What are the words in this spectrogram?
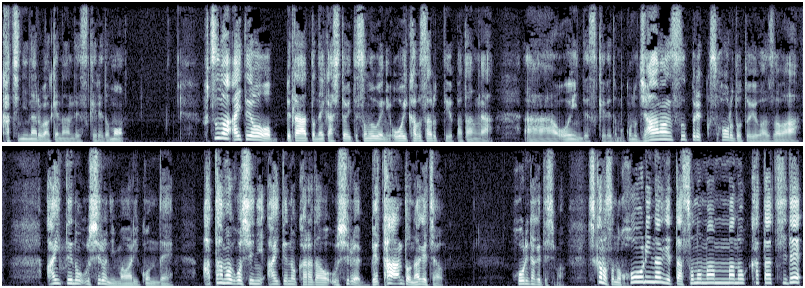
勝ちになるわけなんですけれども普通は相手をベターっと寝かしといてその上に覆いかぶさるっていうパターンがあ多いんですけれどもこのジャーマンスープレックスホールドという技は相手の後ろに回り込んで頭越しに相手の体を後ろへベターンと投げちゃう。放り投げてしまう。しかもその放り投げたそのまんまの形で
